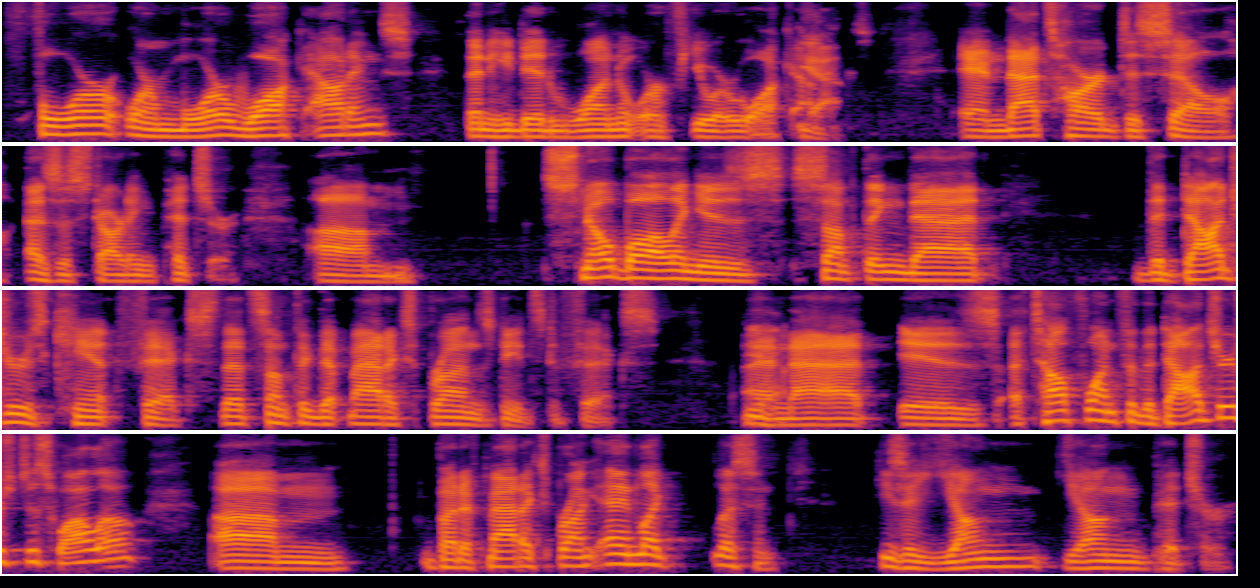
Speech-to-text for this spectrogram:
four or more walk outings than he did one or fewer walk outings. Yeah. And that's hard to sell as a starting pitcher. Um, snowballing is something that the Dodgers can't fix. That's something that Maddox Bruns needs to fix. Yeah. And that is a tough one for the Dodgers to swallow. Um, but if Maddox Bruns, and like, listen, he's a young, young pitcher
